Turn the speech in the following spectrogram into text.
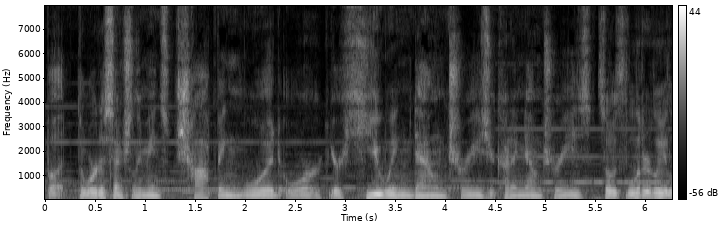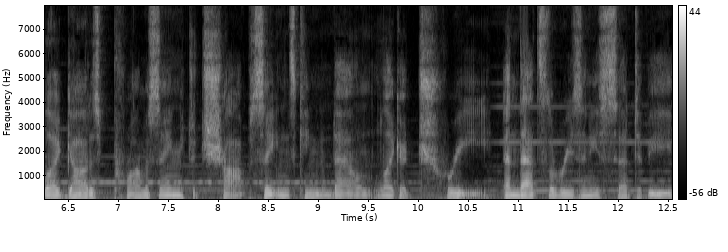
but the word essentially means chopping wood or you're hewing down trees, you're cutting down trees. So it's literally like God is promising to chop Satan's kingdom down like a tree. And that's the reason he's said to be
